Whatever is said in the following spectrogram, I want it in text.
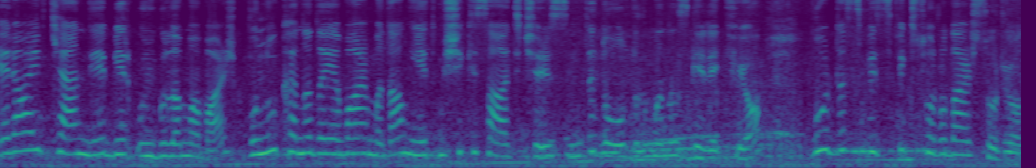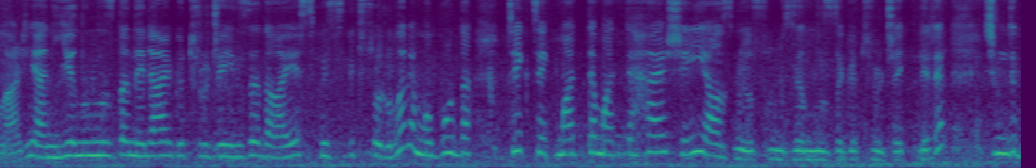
Arrivecan diye bir uygulama var. Bunu Kanada'ya varmadan 72 saat içerisinde doldurmanız gerekiyor. Burada spesifik sorular soruyorlar. Yani yanınızda neler götüreceğinize dair spesifik sorular ama burada tek tek madde madde her şeyi yazmıyorsunuz yanınızda götürecekleri. Şimdi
